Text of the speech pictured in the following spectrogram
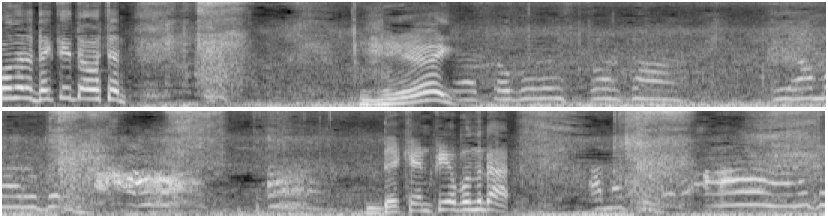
বন্ধুরা দেখতেই তো পাচ্ছেন। উপর দেখেন প্রিয় বন্ধুরা। আমাকে আমাকে।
